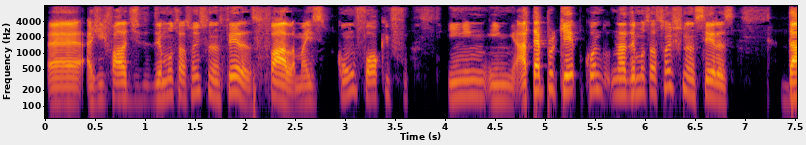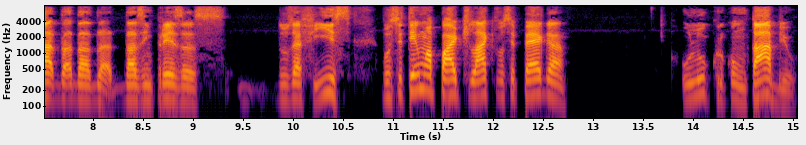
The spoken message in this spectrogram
é, a gente fala de demonstrações financeiras, fala, mas com foco em, em até porque quando nas demonstrações financeiras da, da, da, das empresas dos FIs, você tem uma parte lá que você pega o lucro contábil,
